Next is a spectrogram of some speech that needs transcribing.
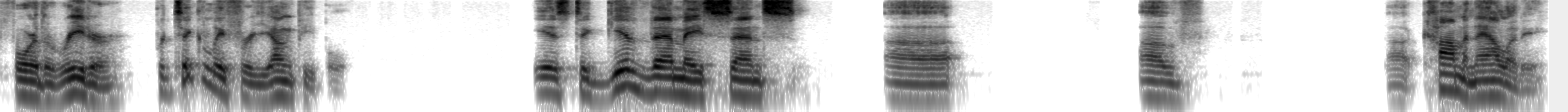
for the reader, particularly for young people, is to give them a sense uh, of uh, commonality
